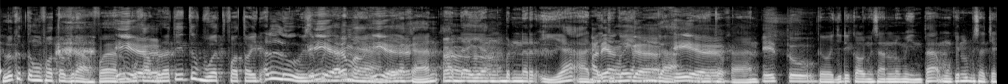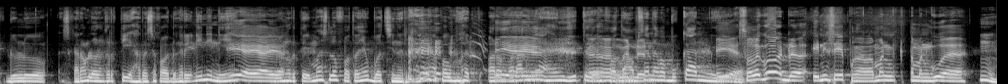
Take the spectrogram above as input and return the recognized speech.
lu ketemu fotografer, Iya. bukan berarti itu buat fotoin elu sebenarnya, emang, iya. ya kan? Ada Uh-uh. yang bener iya, ada, ada yang juga yang enggak, enggak, iya gitu kan? itu Tuh, jadi kalau misalnya lu minta, mungkin lu bisa cek dulu. Sekarang lu ngerti, harusnya kalau dengerin ini nih, Iya, iya, iya. lu ngerti, mas lu fotonya buat sinerinya apa buat orang-orangnya Iya, iya. yang gitu, yang Uh, foto absen apa bukan? Iya, gitu. soalnya gue ada ini sih pengalaman teman gue. Hmm.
